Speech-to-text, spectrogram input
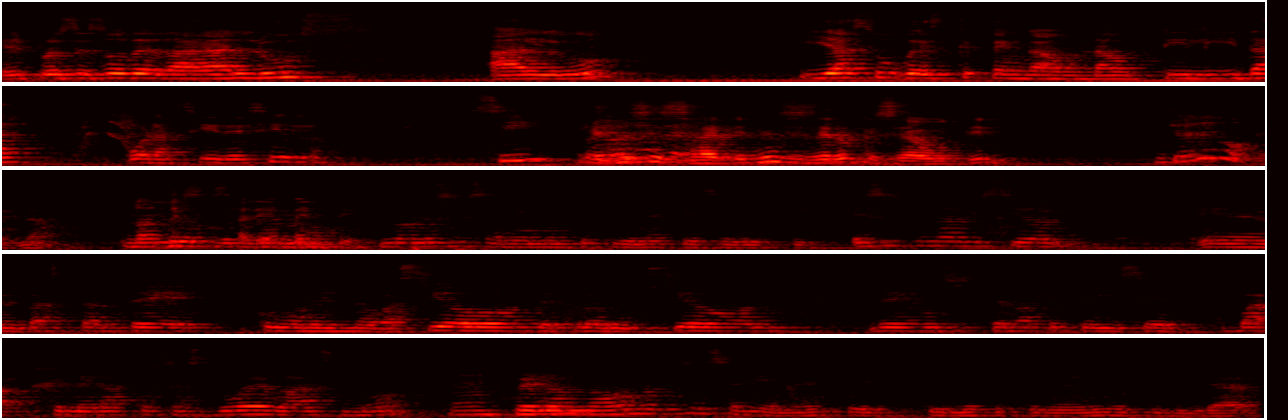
el proceso de dar a luz algo y a su vez que tenga una utilidad, por así decirlo. Sí. ¿Es, necesario, ¿Es necesario que sea útil? Yo digo que no. No necesariamente. No, necesariamente tiene que ser útil. Esa es una visión eh, bastante como de innovación, de producción, de un sistema que te dice, va, genera cosas nuevas, ¿no? Pero no, no necesariamente tiene que tener una utilidad.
